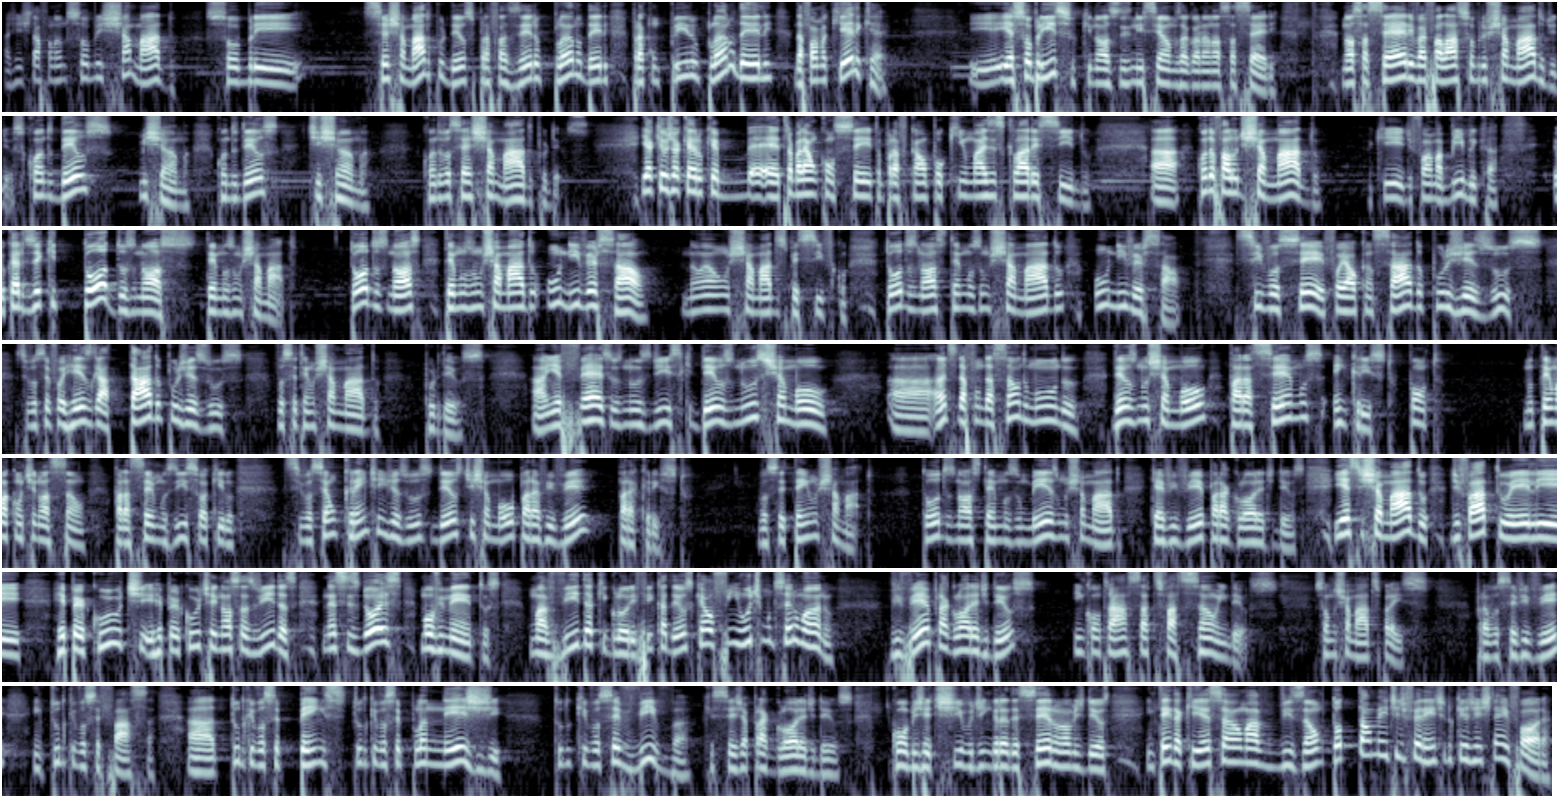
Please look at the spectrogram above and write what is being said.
a gente está falando sobre chamado, sobre ser chamado por Deus para fazer o plano dele, para cumprir o plano dele da forma que ele quer. E, e, é sobre isso que nós iniciamos agora a nossa série. Nossa série vai falar sobre o chamado de Deus. Quando Deus me chama, quando Deus te chama, quando você é chamado por Deus. E aqui eu já quero que, é, trabalhar um conceito para ficar um pouquinho mais esclarecido. Ah, quando eu falo de chamado, aqui de forma bíblica, eu quero dizer que todos nós temos um chamado. Todos nós temos um chamado universal, não é um chamado específico. Todos nós temos um chamado universal. Se você foi alcançado por Jesus, se você foi resgatado por Jesus, você tem um chamado por Deus. Ah, em Efésios nos diz que Deus nos chamou ah, antes da fundação do mundo, Deus nos chamou para sermos em Cristo. Ponto. Não tem uma continuação para sermos isso ou aquilo. Se você é um crente em Jesus, Deus te chamou para viver para Cristo. Você tem um chamado. Todos nós temos o mesmo chamado, que é viver para a glória de Deus. E esse chamado, de fato, ele repercute, repercute em nossas vidas nesses dois movimentos. Uma vida que glorifica a Deus, que é o fim último do ser humano. Viver para a glória de Deus e encontrar satisfação em Deus. Somos chamados para isso. Para você viver em tudo que você faça, uh, tudo que você pense, tudo que você planeje, tudo que você viva, que seja para a glória de Deus com o objetivo de engrandecer o nome de Deus. Entenda que essa é uma visão totalmente diferente do que a gente tem aí fora.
